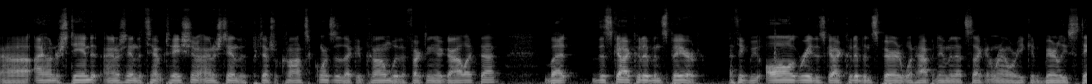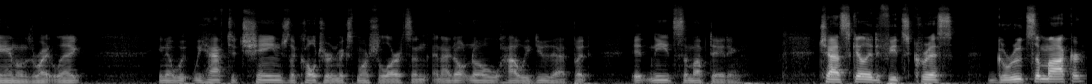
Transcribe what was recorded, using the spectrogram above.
uh, I understand it. I understand the temptation. I understand the potential consequences that could come with affecting a guy like that. But this guy could have been spared. I think we all agree this guy could have been spared. What happened to him in that second round where he can barely stand on his right leg. You know, we, we have to change the culture in mixed martial arts, and, and I don't know how we do that, but it needs some updating. Chas Skelly defeats Chris Gruetzemacher,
